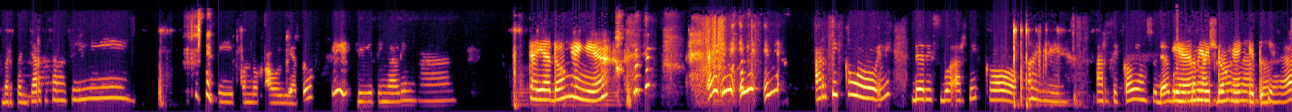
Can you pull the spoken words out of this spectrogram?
berpencar ke sana sini. Di Pondok Aulia tuh ditinggalin kan. Kayak dongeng ya. Eh ini ini ini artikel loh, ini dari sebuah artikel. Oh iya. Artikel yang sudah go Iya, mirip internasional. dongeng gitu. Iya,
